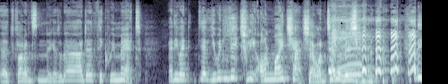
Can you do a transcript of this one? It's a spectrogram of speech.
uh, Clive Anderson." He goes, "I don't think we met." And he went, "You were literally on my chat show on television." and he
